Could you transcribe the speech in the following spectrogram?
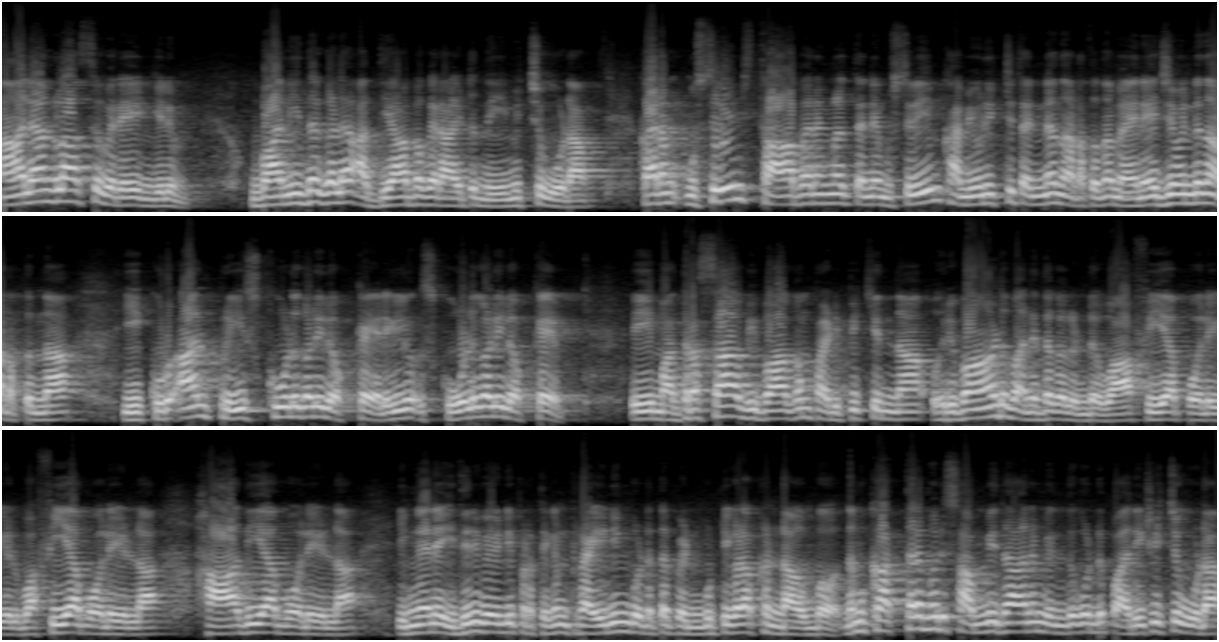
നാലാം ക്ലാസ് വരെയെങ്കിലും വനിതകളെ അധ്യാപകരായിട്ട് നിയമിച്ചുകൂടാ? കാരണം മുസ്ലിം സ്ഥാപനങ്ങൾ തന്നെ മുസ്ലിം കമ്മ്യൂണിറ്റി തന്നെ നടത്തുന്ന മാനേജ്മെന്റ് നടത്തുന്ന ഈ ഖുർആൻ പ്രീ സ്കൂളുകളിലൊക്കെ അല്ലെങ്കിൽ സ്കൂളുകളിലൊക്കെ ഈ മദ്രസ വിഭാഗം പഠിപ്പിക്കുന്ന ഒരുപാട് വനിതകളുണ്ട്. വാഫിയ പോലെയുള്ള വഫിയ പോലെയുള്ള ഹാദിയ പോലെയുള്ള. ഇങ്ങനെ ഇതിനു വേണ്ടി പ്രത്യേകം ട്രെയിനിങ് കൊടുത്ത പെൺകുട്ടികളൊക്കെ ഉണ്ടാകുമ്പോൾ നമുക്ക് അത്തരം ഒരു സംവിധാനം എന്തുകൊണ്ട് പരീക്ഷിച്ചുകൂടാ?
